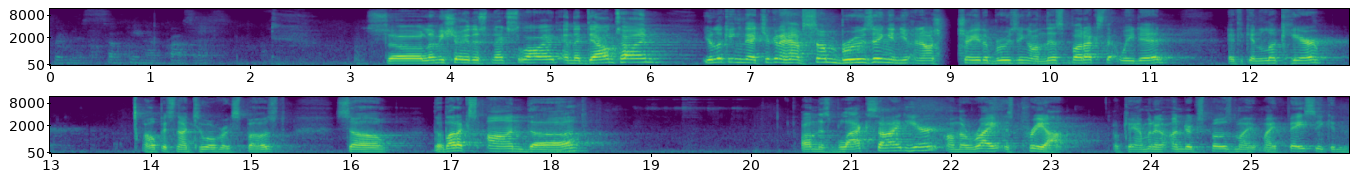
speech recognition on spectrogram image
for this Cellfina process? So let me show you this next slide. And the downtime, you're looking that you're going to have some bruising, and, you, and I'll show you the bruising on this buttocks that we did. If you can look here, I hope it's not too overexposed. So the buttocks on the on this black side here on the right is pre-op. Okay, I'm going to underexpose my, my face so you can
